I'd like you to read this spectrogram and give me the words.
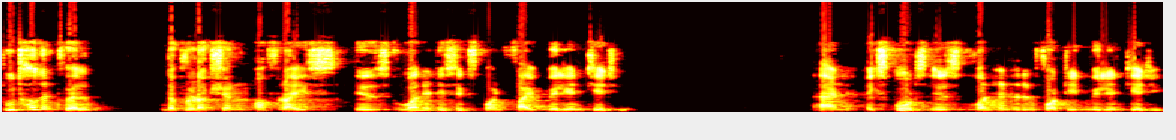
2012, the production of rice is 186.5 million kg and exports is 114 million kg.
